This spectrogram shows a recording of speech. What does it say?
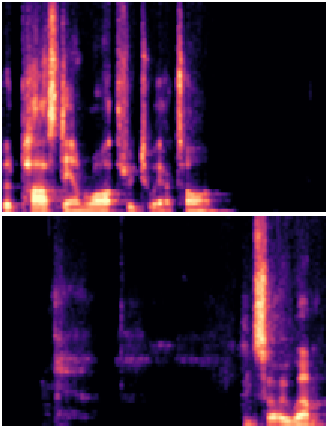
but pass down right through to our time. And so um,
